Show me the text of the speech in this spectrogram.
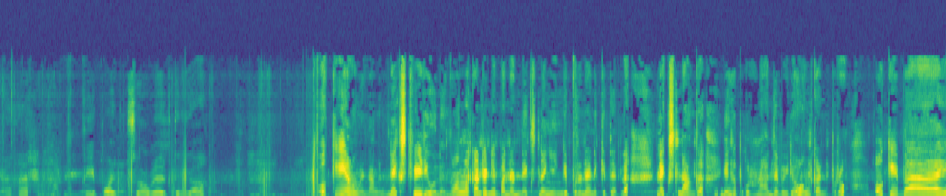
யார் வியூ பாயிண்ட்ஸ் செம்மையாக இருக்கு தெரியா ஓகே நாங்கள் நெக்ஸ்ட் வீடியோவில் இருந்து உங்களை கண்டினியூ பண்ணோம் நெக்ஸ்ட் நாங்கள் எங்கே போகிறோன்னு எனக்கே தெரில நெக்ஸ்ட் நாங்கள் எங்கே போகிறோம்னு அந்த வீடியோ உங்களுக்கு அனுப்புகிறோம் ஓகே பாய்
